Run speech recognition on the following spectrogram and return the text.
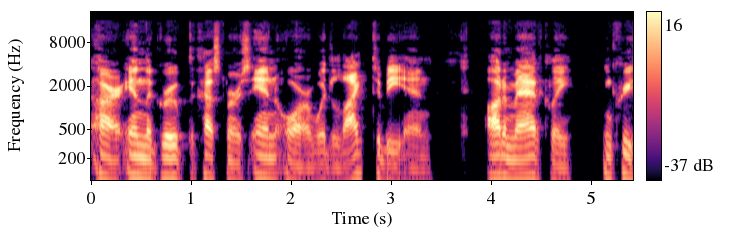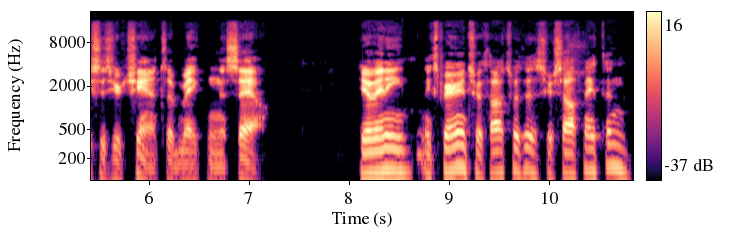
are in the group the customer's in or would like to be in automatically increases your chance of making a sale. Do you have any experience or thoughts with this yourself, Nathan?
